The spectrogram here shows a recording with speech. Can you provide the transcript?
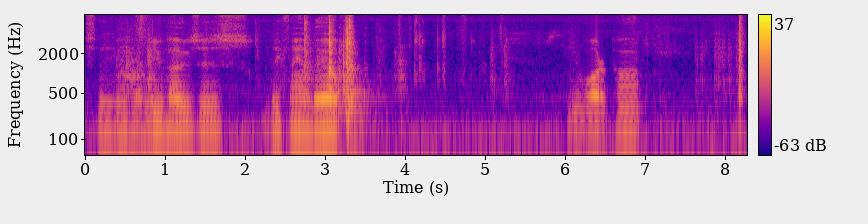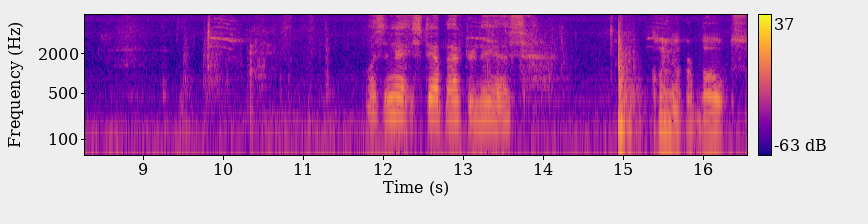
So you're gonna have new hoses, new fan belt, new water pump. What's the next step after this? clean up our bolts.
